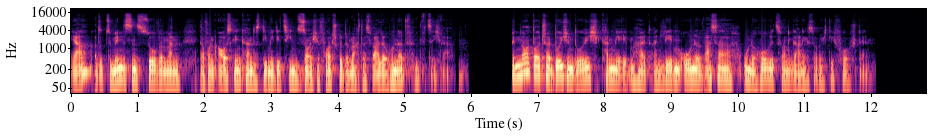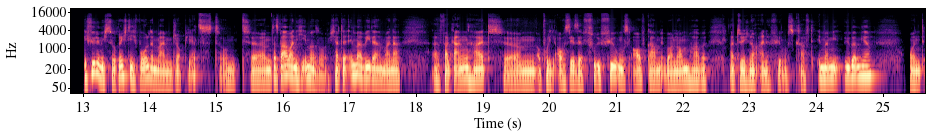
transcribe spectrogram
Ja, also zumindest so, wenn man davon ausgehen kann, dass die Medizin solche Fortschritte macht, dass wir alle 150 werden. Bin Norddeutscher durch und durch, kann mir eben halt ein Leben ohne Wasser, ohne Horizont gar nicht so richtig vorstellen. Ich fühle mich so richtig wohl in meinem Job jetzt und ähm, das war aber nicht immer so. Ich hatte immer wieder in meiner äh, Vergangenheit, ähm, obwohl ich auch sehr, sehr früh Führungsaufgaben übernommen habe, natürlich noch eine Führungskraft immer über mir. Und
